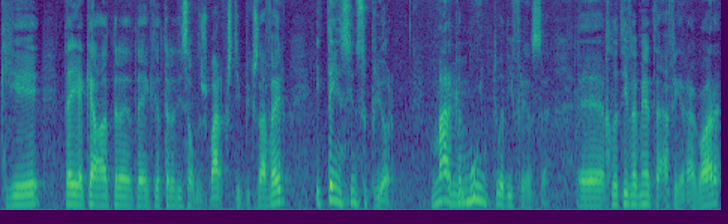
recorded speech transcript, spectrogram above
Que é, tem, aquela, tem aquela tradição dos barcos típicos de Aveiro e tem ensino superior. Marca hum. muito a diferença eh, relativamente à Figueira. Agora,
